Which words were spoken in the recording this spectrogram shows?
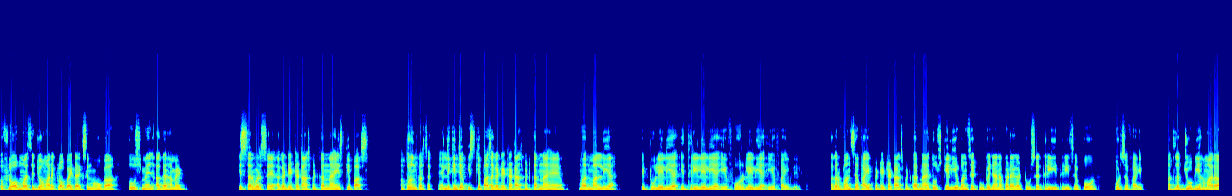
तो फ्लो ऑफ़ मैसेज जो हमारे क्लॉक वाइज डायरेक्शन में होगा तो उसमें अगर हमें इस सर्वर से अगर डेटा ट्रांसमिट करना है इसके पास हम तुरंत कर सकते हैं। लेकिन जब इसके पास अगर डेटा ट्रांसमिट करना है, वन मान लिया, ए टू ले लिया, ए थ्री ले लिया, ए फोर ले लिया, ए फाइव ले लिया। अगर वन से फाइव पे डेटा ट्रांसमिट करना है तो उसके लिए वन से टू पे जाना पड़ेगा, टू से थ्री थ्री से फोर फोर से फाइव। मतलब जो भी हमारा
